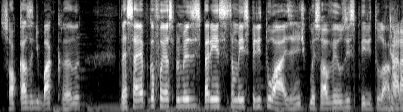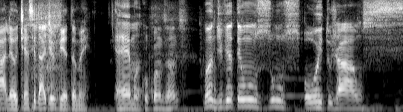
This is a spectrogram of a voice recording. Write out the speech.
Só casa de bacana. Nessa época foi as primeiras experiências também espirituais. A gente começou a ver os espíritos lá. né? Caralho, eu tinha cidade, eu via também. É, mano. Com quantos anos? Mano, devia ter uns uns oito já, uns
